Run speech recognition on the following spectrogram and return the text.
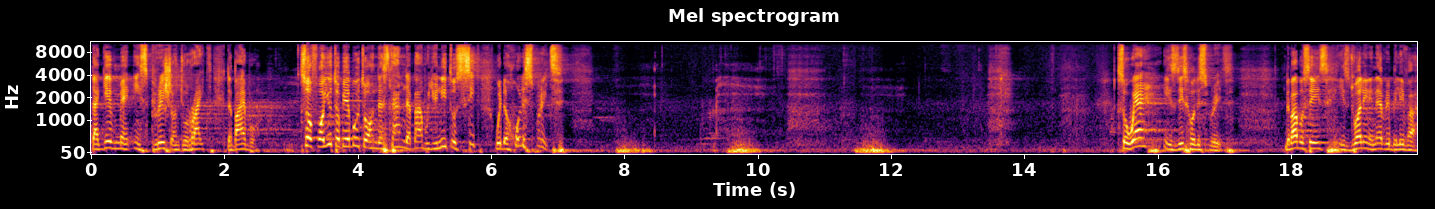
that gave men inspiration to write the Bible. So, for you to be able to understand the Bible, you need to sit with the Holy Spirit. So, where is this Holy Spirit? The Bible says he's dwelling in every believer.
